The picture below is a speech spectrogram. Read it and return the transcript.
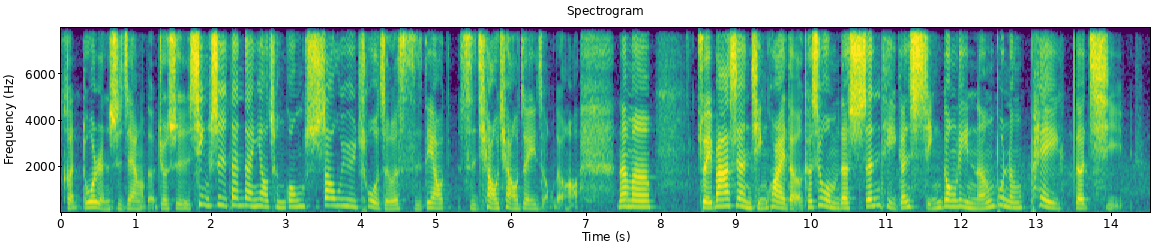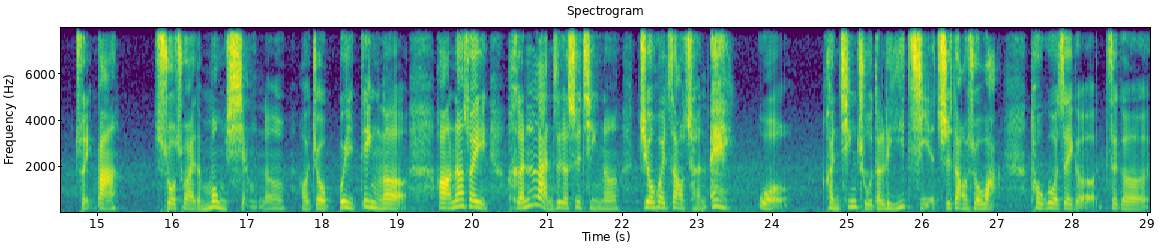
很多人是这样的，就是信誓旦旦要成功，稍遇挫折死掉死翘翘这一种的哈。那么嘴巴是很勤快的，可是我们的身体跟行动力能不能配得起嘴巴说出来的梦想呢？哦，就不一定了。好，那所以很懒这个事情呢，就会造成哎我。很清楚的理解，知道说哇，透过这个这个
